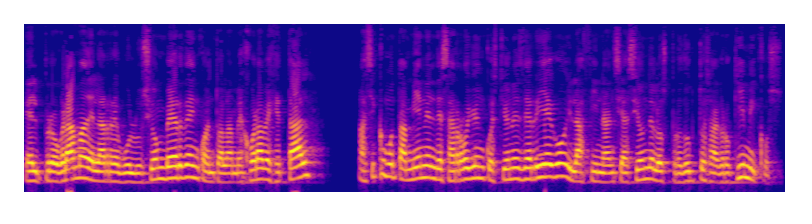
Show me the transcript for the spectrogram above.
el programa de la Revolución Verde en cuanto a la mejora vegetal, así como también el desarrollo en cuestiones de riego y la financiación de los productos agroquímicos.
